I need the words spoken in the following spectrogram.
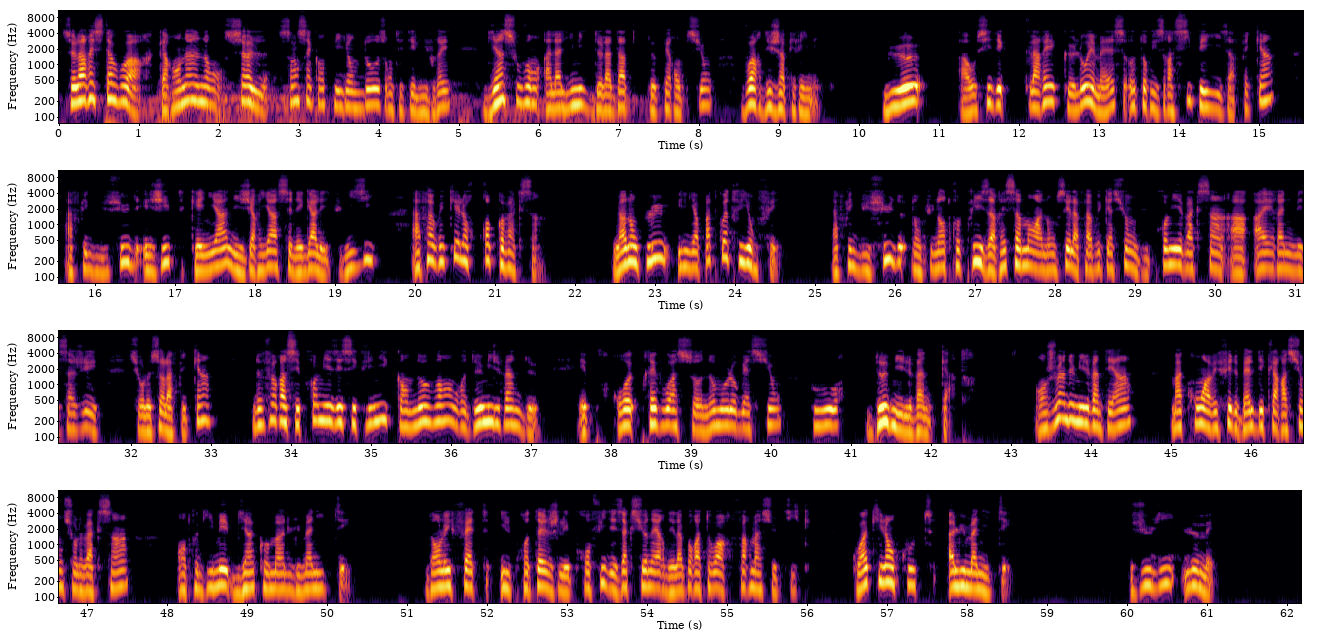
Cela reste à voir, car en un an, seuls 150 millions de doses ont été livrées, bien souvent à la limite de la date de péremption, voire déjà périmées. L'UE a aussi déclaré que l'OMS autorisera six pays africains Afrique du Sud, Égypte, Kenya, Nigeria, Sénégal et Tunisie, à fabriquer leurs propres vaccins. Là non plus, il n'y a pas de quoi triompher. L'Afrique du Sud, dont une entreprise a récemment annoncé la fabrication du premier vaccin à ARN messager sur le sol africain, ne fera ses premiers essais cliniques qu'en novembre 2022 et prévoit son homologation pour 2024. En juin 2021, Macron avait fait de belles déclarations sur le vaccin, entre guillemets bien commun de l'humanité. Dans les faits, il protège les profits des actionnaires des laboratoires pharmaceutiques, quoi qu'il en coûte à l'humanité. Julie Lemay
